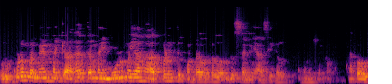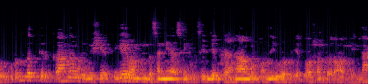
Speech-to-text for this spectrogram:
ஒரு குடும்ப மேன்மைக்காக தன்னை முழுமையாக அர்ப்பணித்துக் கொண்டவர்கள் வந்து சன்னியாசிகள் அப்படின்னு சொல்லுவோம் அப்போ ஒரு குடும்பத்திற்கான ஒரு விஷயத்தையே வந்து இந்த சன்னியாசிகள் செஞ்சுருக்காங்க அவங்களுக்கு வந்து இவ்வளோ பெரிய தோஷம் தரும் அப்படின்னா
